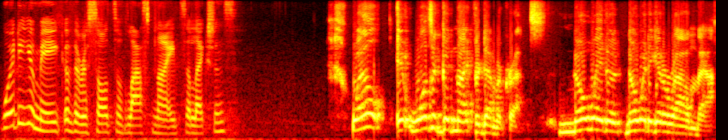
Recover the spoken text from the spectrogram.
What do you make of the results of last night's elections? Well, it was a good night for Democrats. No way to no way to get around that.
